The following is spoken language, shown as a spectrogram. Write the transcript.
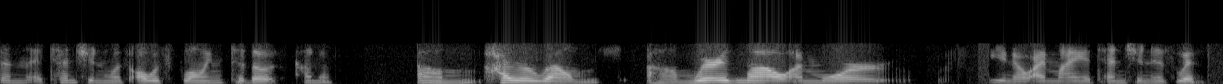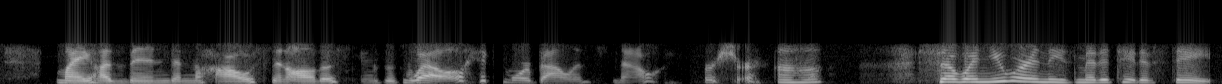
and attention was always flowing to those kind of um higher realms. Um whereas now I'm more you know, I my attention is with my husband and the house and all those things as well. It's more balanced now, for sure. Uh-huh. So when you were in these meditative states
